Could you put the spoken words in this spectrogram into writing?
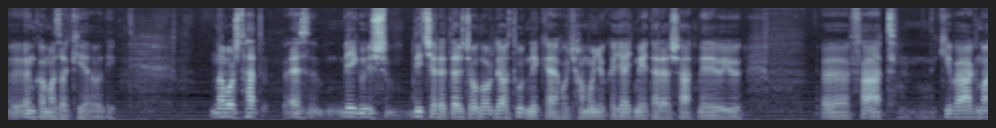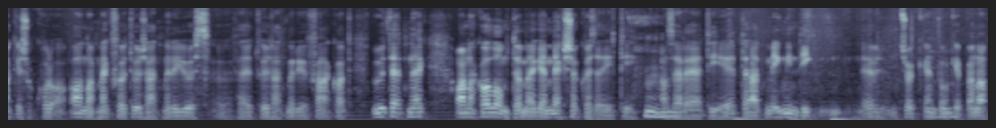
önkormányzat kijelöli. Na most hát ez végül is dicséretes dolog, de azt tudni kell, hogy ha mondjuk egy egyméteres átmérőjű fát kivágnak, és akkor annak megfelelő tőzsátmerő, tőzsátmerő fákat ültetnek, annak a lomtömege meg se közelíti hmm. az eredetiét, tehát még mindig csökkent hmm. a hát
